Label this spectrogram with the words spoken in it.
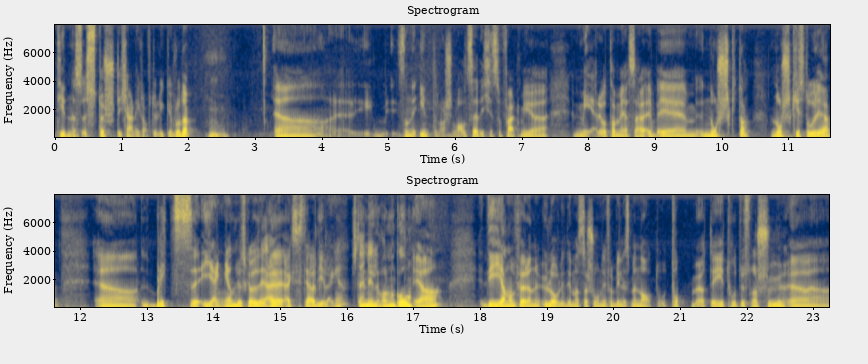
tidenes største kjernekraftulykke, Frode. Eh, sånn internasjonalt så er det ikke så fælt mye mer å ta med seg. Eh, norsk, da. Norsk historie. Eh, Blitz-gjengen, husker du de? Eksisterer de lenge? Stein Lillevold og co. Ja. De gjennomfører en ulovlig demonstrasjon i forbindelse med Nato-toppmøtet i 2007. Eh,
